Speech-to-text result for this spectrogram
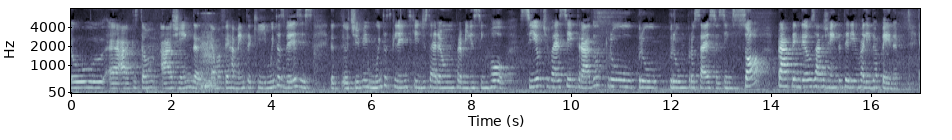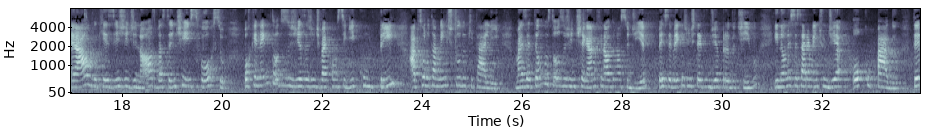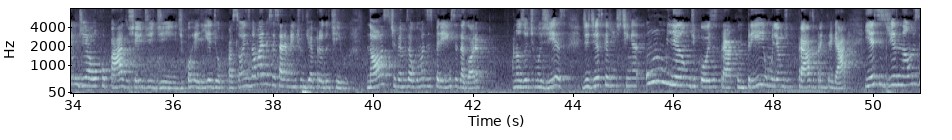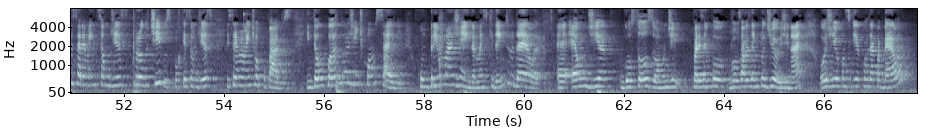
Eu, é, a questão, a agenda é uma ferramenta que muitas vezes eu, eu tive muitas clientes que disseram para mim assim, Rô, se eu tivesse entrado pro, pro, pro um processo assim, só para aprender a usar a agenda teria valido a pena. É algo que exige de nós bastante esforço, porque nem todos os dias a gente vai conseguir cumprir absolutamente tudo que está ali. Mas é tão gostoso a gente chegar no final do nosso dia, perceber que a gente teve um dia produtivo e não necessariamente um dia ocupado. Ter um dia ocupado, cheio de, de, de correria, de ocupações, não é necessariamente um dia produtivo. Nós tivemos algumas experiências agora nos últimos dias, de dias que a gente tinha um milhão de coisas para cumprir, um milhão de prazo para entregar. E esses dias não necessariamente são dias produtivos, porque são dias extremamente ocupados. Então, quando a gente consegue cumprir uma agenda, mas que dentro dela é, é um dia gostoso, onde, por exemplo, vou usar o exemplo de hoje, né? Hoje eu consegui acordar com a Bela,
